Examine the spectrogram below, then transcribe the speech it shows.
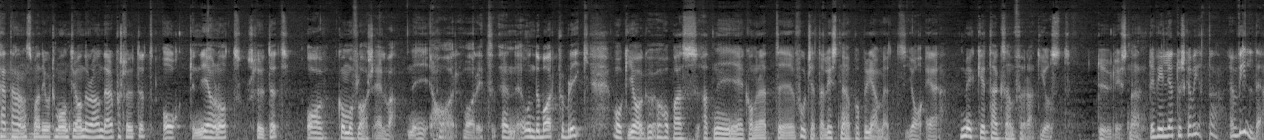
hette han som hade gjort Monty on the Run där på slutet. Och ni har nått slutet av Camouflage 11. Ni har varit en underbar publik och jag hoppas att ni kommer att eh, fortsätta lyssna på programmet. Jag är mycket tacksam för att just du lyssnar. Det vill jag att du ska veta. Jag vill det.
